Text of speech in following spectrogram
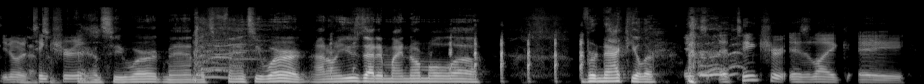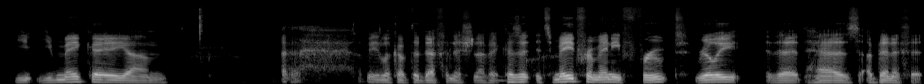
You know what That's a tincture a is? fancy word, man. That's a fancy word. I don't use that in my normal uh, vernacular. It's a tincture is like a you, you make a um. uh, let me look up the definition of it because it, it's made from any fruit really that has a benefit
